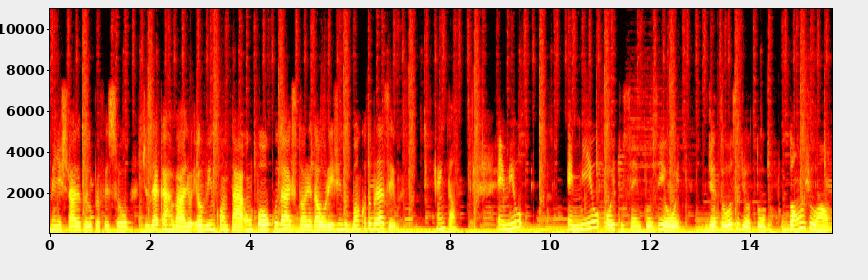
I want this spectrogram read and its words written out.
ministrada pelo professor José Carvalho, eu vim contar um pouco da história da origem do Banco do Brasil. Então, em, mil, em 1808, dia 12 de outubro, Dom João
